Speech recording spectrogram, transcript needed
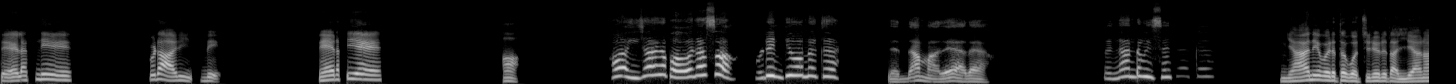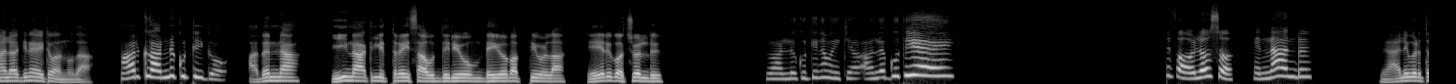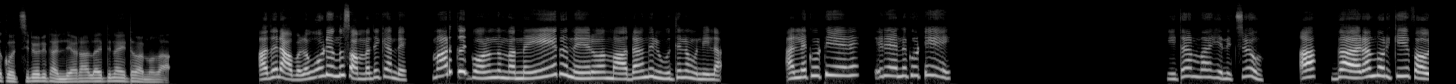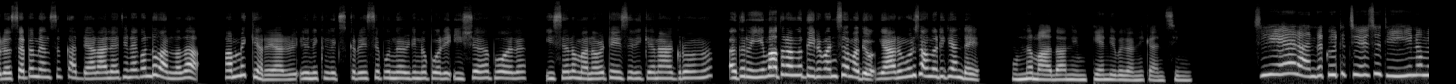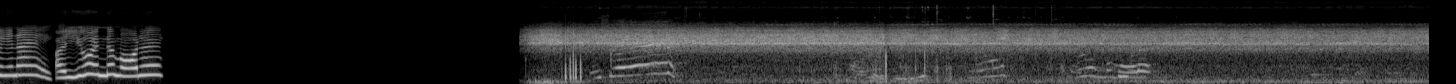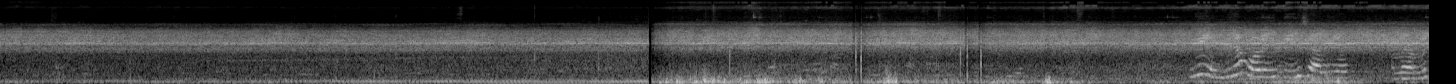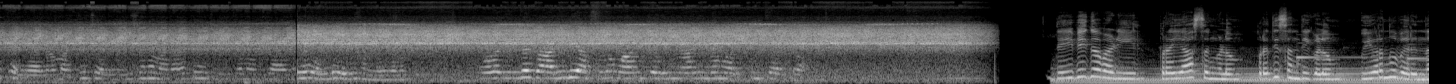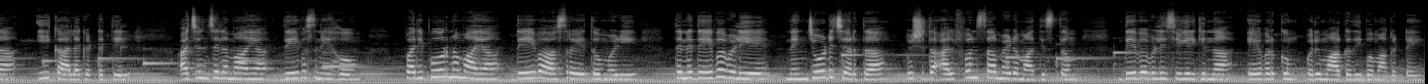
ചേട്ടത്തി ഇവിടെ ആരും ഇല്ലേ നേരത്തിയേ ആ. ഇതാണ് പവനാസോ ഇവിടെ എനിക്ക് വന്നിട്ട് എന്താ മഴ അതെ? എന്നാണ്ട് ഞാൻ ഇവിടുത്തെ കൊച്ചിനൊരു കല്യാണാലോചനയായിട്ട് വന്നതാ. ആർക്ക്? അന്നക്കുട്ടിക്കോ അതെന്നാ? ഈ നാട്ടിൽ ഇത്രയും സൗന്ദര്യവും ദൈവഭക്തിയുള്ള ഏത് കൊച്ചുണ്ട്? അന്നക്കുട്ടീനെ വിളിക്കാം. അന്നക്കുട്ടിയേ ഫോളോസോ എന്നാ ഉണ്ട്? ഞാൻ കൊച്ചിന് ഒരു കല്യാണാലയത്തിനായിട്ട് വന്നതാ. അതിന് അവളും കൂടി ഒന്ന് സമ്മതിക്കണ്ടേ മറുത്ത് പോണെന്നും പറഞ്ഞ ഏത് നേരവും മാതാവിന്റെ രൂപത്തിന് മുന്നില. അല്ല കുട്ടിയേ? ഇത് എന്നെ കുട്ടിയേ? ഇതമ്മ എനിച്ചു? ആ ധാരാളം പൊറുക്കി പൗലോസേട്ട മനസ്സ് കല്യാണാലയത്തിനെ കൊണ്ട് വന്നതാ. അമ്മയ്ക്കറിയാറ് എനിക്ക് എക്സ്ക്രീസ് പുനർവിക്കുന്ന പോലെ ഈശോയെ പോലെ ഈശോനെ മനോട്ട് ഈശ്വരിക്കാൻ ആഗ്രഹം അത് റീ മാത്രം അങ്ങ് തീരുമാനിച്ചാൽ മതിയോ? ഞാനും കൂടി സമ്മതിക്കണ്ടേ ഒന്ന് മാതാ നിമിക്കാൻ ഇവരാണ് കാൻസിങ് എന്റെ കുട്ടി ചേച്ചി തീനം ഇങ്ങനെ അയ്യോ എന്റെ മോനെ മോളെ ഈ തീ ചാടിയേ? ഞാൻ ദൈവിക വഴിയിൽ പ്രയാസങ്ങളും പ്രതിസന്ധികളും ഉയർന്നു വരുന്ന ഈ കാലഘട്ടത്തിൽ അചഞ്ചലമായ ദൈവസ്നേഹവും പരിപൂർണമായ ദൈവ ആശ്രയത്വം വഴി തന്റെ ദൈവവിളിയെ നെഞ്ചോട് ചേർത്ത വിശുദ്ധ അൽഫോൻസാമയുടെ മാധ്യസ്ഥം ദൈവവിളി സ്വീകരിക്കുന്ന ഏവർക്കും ഒരു മാർഗദീപമാകട്ടെ.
